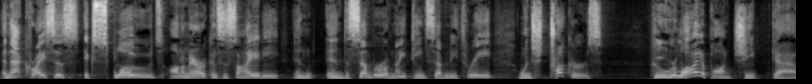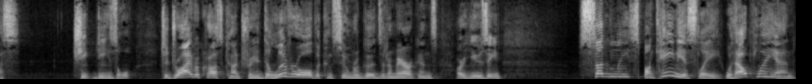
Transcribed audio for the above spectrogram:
And that crisis explodes on American society in, in December of 1973 when truckers who rely upon cheap gas, cheap diesel, to drive across country and deliver all the consumer goods that Americans are using, suddenly, spontaneously, without plan,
